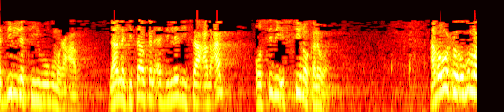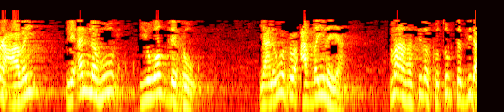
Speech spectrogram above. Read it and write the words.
adilatihi buu ugu magacaabay. Leanna kitaabkan adiladiisaa cadcad oo sidii iftiin oo kale waay ama wuxuu ugu magacaabay liannahu yuwadixu yani wuxuu caddaynayaa ma aha sida kutubta bidca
